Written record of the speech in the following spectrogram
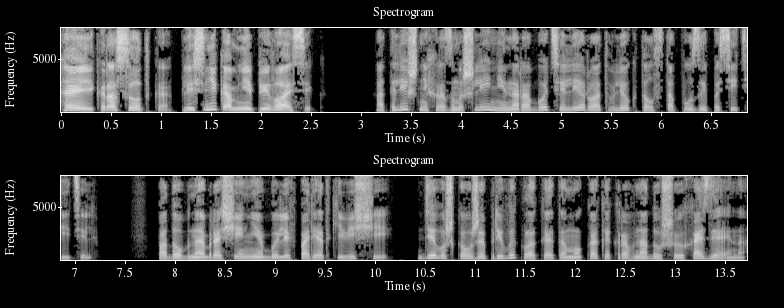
«Эй, красотка, плесни ко мне пивасик!» От лишних размышлений на работе Леру отвлек толстопузый посетитель. Подобные обращения были в порядке вещей. Девушка уже привыкла к этому, как и к равнодушию хозяина.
